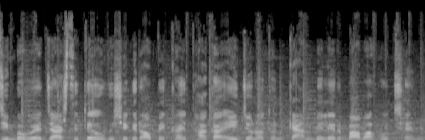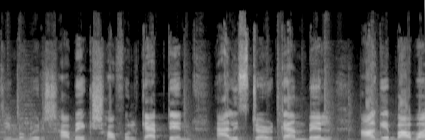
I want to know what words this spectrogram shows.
জিম্বাবুয়ের জার্সিতে অভিষেকের অপেক্ষায় থাকা এই জোনাথন ক্যাম্বেলের বাবা হচ্ছেন জিম্বাবুয়ের সাবেক সফল ক্যাপ্টেন অ্যালিস্টার ক্যাম্বেল আগে বাবা,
